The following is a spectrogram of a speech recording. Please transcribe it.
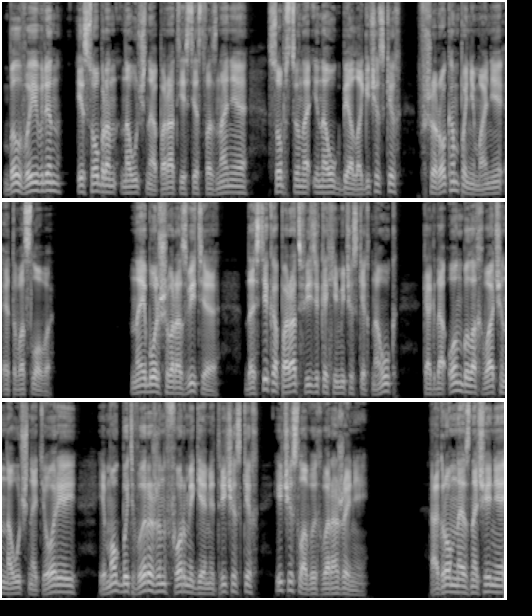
был выявлен и собран научный аппарат естествознания, собственно, и наук биологических в широком понимании этого слова. Наибольшего развития достиг аппарат физико-химических наук, когда он был охвачен научной теорией и мог быть выражен в форме геометрических и числовых выражений. Огромное значение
